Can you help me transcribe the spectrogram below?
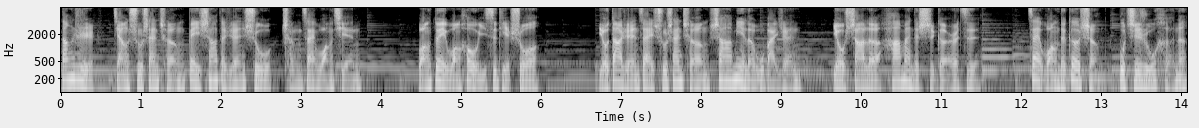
当日将书山城被杀的人数呈在王前。王对王后以斯帖说：“犹大人在书山城杀灭了五百人，又杀了哈曼的十个儿子，在王的各省不知如何呢？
